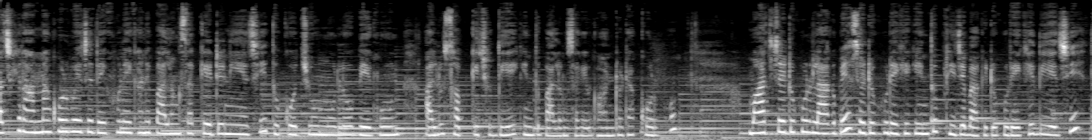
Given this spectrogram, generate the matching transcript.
আজকে রান্না করব এই যে দেখুন, এখানে পালং শাক কেটে নিয়েছি। তো কচু, মূলো, বেগুন, আলু সব কিছু দিয়েই কিন্তু পালং শাকের ঘন্টটা করব। মাছ যেটুকু লাগবে সেটুকু রেখে কিন্তু ফ্রিজে বাকিটুকু রেখে দিয়েছি। তো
